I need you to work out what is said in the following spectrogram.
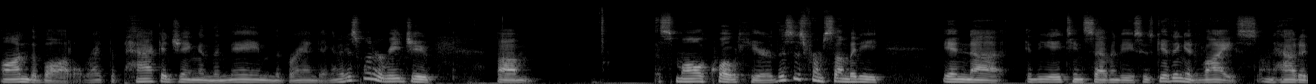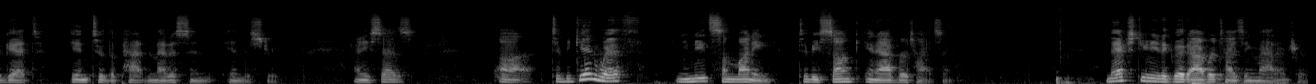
on the bottle, right? The packaging and the name and the branding. And I just want to read you um, a small quote here. This is from somebody in uh, in the 1870s who's giving advice on how to get into the patent medicine industry. And he says, uh, to begin with, you need some money to be sunk in advertising. Next, you need a good advertising manager.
